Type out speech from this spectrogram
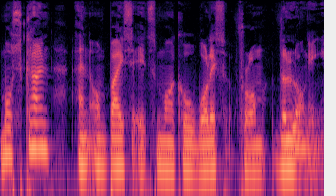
Moscone, and on bass it's Michael Wallace from The Longing.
